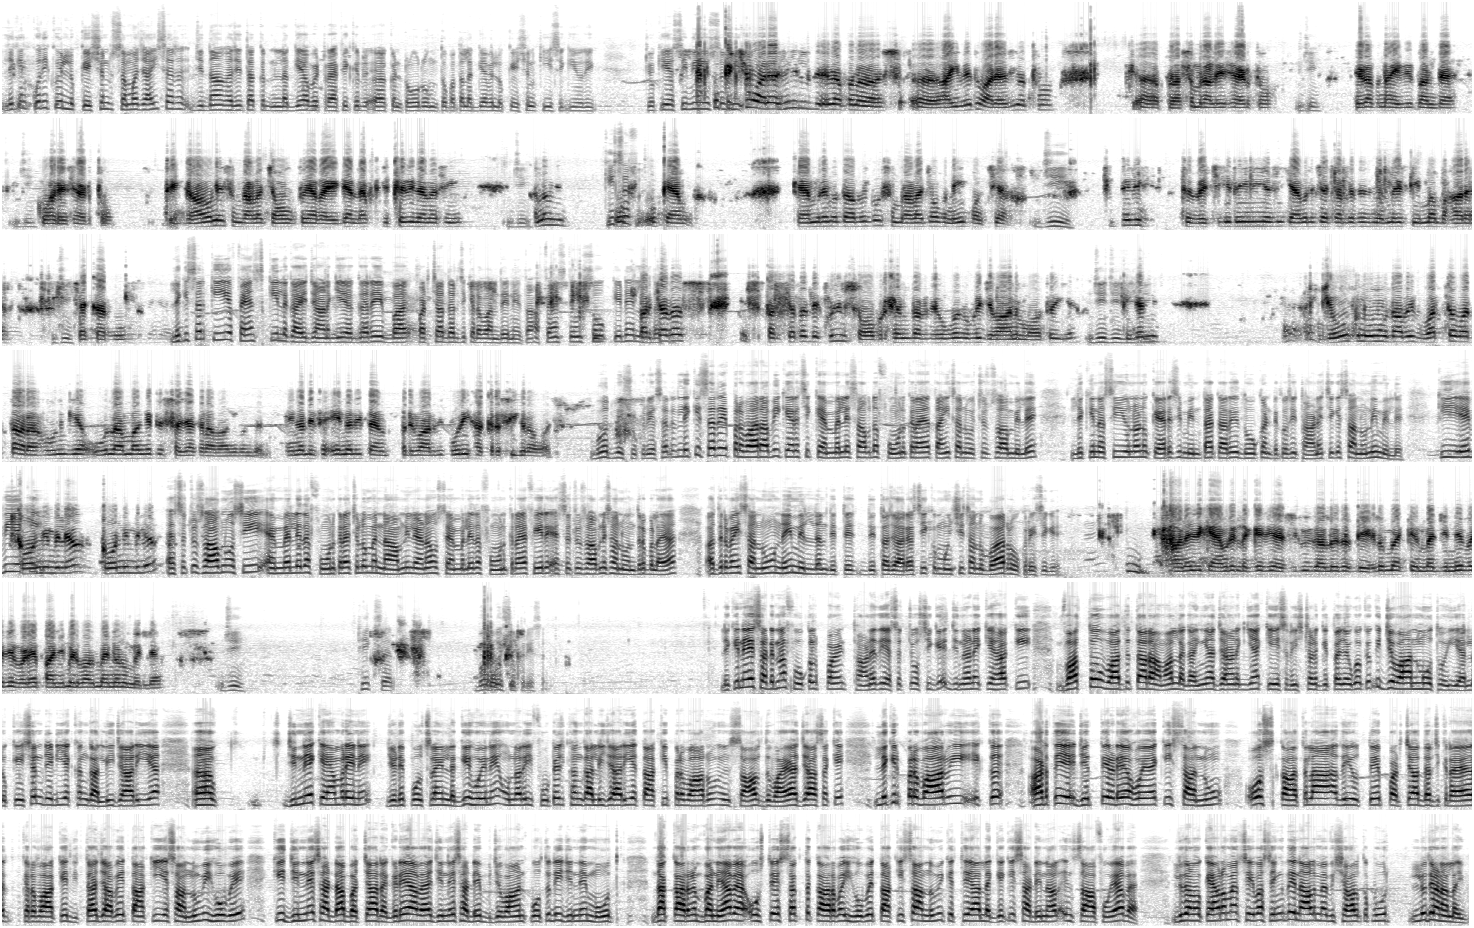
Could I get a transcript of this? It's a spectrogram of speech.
ਲੇਕਿਨ ਕੋਈ ਕੋਈ ਲੋਕੇਸ਼ਨ ਸਮਝ ਆਈ ਸਰ ਜਿੱਦਾਂ ਹਜੇ ਤੱਕ ਲੱਗਿਆ ਹੋਵੇ ਟ੍ਰੈਫਿਕ ਕੰਟਰੋਲ ਰੂਮ ਤੋਂ ਪਤਾ ਲੱਗਿਆ ਹੋਵੇ ਲੋਕੇਸ਼ਨ ਕੀ ਸੀਗੀ ਉਹਦੀ? ਕਿਉਂਕਿ ਅਸੀਂ ਵੀ ਉਸ ਪਿੱਛੋਂ ਆ ਰਿਹਾ ਸੀ ਆਪਣਾ ਹਾਈਵੇ ਤੋਂ ਆ ਰਿਹਾ ਸੀ ਉੱਥੋਂ ਆਪਣਾ ਸਮਰਾਲੇ ਸਾਈਡ ਤੋਂ। ਜੀ। ਜਿਹੜਾ ਆਪਣਾ ਹਾਈਵੇ ਬੰਦ ਹੈ ਜੀ। ਕੁਹਾੜੇ ਸਾਈਡ ਤੋਂ। ਤੇ ਗਾਂਵ ਨੇ ਸਮਰਾਲਾ ਚੌਂਕ ਤੋਂ ਰਾਈਟ ਜਾਂ ਲੈਫਟ ਜਿੱਥੇ ਵੀ ਜਾਣਾ ਸੀ। ਜੀ। ਹਨਾ ਜੀ? ਕੀ ਸਰ ਉਹ ਕੈਮ ਕੈਮਰੇ ਮੁਤਾਬਿਕ ਉਹ ਸਮਰਾਲਾ ਚੌਂਕ ਨਹੀਂ ਪਹੁੰਚਿਆ। ਜੀ। ਠੀਕ ਹੈ ਜੀ? ਤੇ ਵਿੱਚ ਕਿਤੇ ਅਸੀਂ ਕੈਮਰੇ ਚੈੱਕ ਕਰਦੇ ਤੇ ਮੇਰੀ ਟੀਮਾਂ ਬਾਹਰ ਹੈ। ਜੀ। ਚੈੱਕ ਕਰ ਰਹੀ ਲੇਕਿਨ ਸਰ ਕੀ ਅਫੈਂਸ ਕੀ ਲਗਾਏ ਜਾਣਗੇ? ਅਗਰ ਇਹ ਬਾ- ਪਰਚਾ ਦਰਜ ਕਰਵਾਉਂਦੇ ਨੇ ਤਾਂ ਅਫੈਂਸ 300 ਕਿਹੜੇ ਪਰਚਾ ਲੱਗਦਾ ਦਾ ਇਸ ਪਰਚਾ ਤਾਂ ਦੇਖੋ ਜੀ 100% ਦਰਜ ਹੋਊਗਾ ਕਿਉਂਕਿ ਜਵਾਨ ਮੌਤ ਹੋਈ ਹੈ। ਜੀ ਜੀ ਠੀਕ ਹੈ ਜੀ। ਜੀ। ਜੋ ਕਾਨੂੰਨ ਮੁਤਾਬਿਕ ਵੱਧ ਤੋਂ ਵੱਧ ਧਾਰਾ ਹੋਣਗੀਆਂ ਉਹ ਲਾਵਾਂਗੇ ਤੇ ਸਜ਼ਾ ਕਰਾਵਾਂਗੇ ਬੰਦੇ ਨੂੰ। ਇਹਨਾਂ ਦੀ ਇਹਨਾਂ ਦੀ ਪਰਿਵਾਰ ਦੀ ਪੂਰੀ ਹੱਕ ਰੱਸੀ ਕਰਾਵਾਂਗੇ ਬਹੁਤ ਬਹੁਤ ਸ਼ੁਕਰੀਆ ਸਰ। ਲੇਕਿਨ ਸਰ ਇਹ ਪਰਿਵਾਰ ਆ ਵੀ ਕਹਿ ਰਹੇ ਸੀ ਕਿ ਐਮਐਲਏ ਸਾਹਿਬ ਦਾ ਫੋਨ ਕਰਾਇਆ ਤਾਂ ਹੀ ਸਾਨੂੰ ਐਚਓ ਸਾਹਿਬ ਮਿਲੇ। ਲੇਕਿਨ ਅਸੀਂ ਉਹਨਾਂ ਨੂੰ ਕਹਿ ਰਹੇ ਸੀ ਮਿੰਤਾ ਕਰ ਰਹੇ 2 ਘੰਟੇ ਤੋਂ ਅਸੀਂ ਥਾਣੇ ਸੀਗੇ ਸਾਨੂੰ ਨਹੀਂ ਮਿਲੇ। ਕੀ ਇਹ ਵੀ ਕੌਣ ਕਿ ਨਹੀਂ ਮਿਲਿਆ? ਕੌਣ ਨਹੀਂ ਮਿਲਿਆ? ਐਸਐਚਓ ਸਾਹਿਬ ਨੂੰ ਅਸੀਂ ਐਮਐਲਏ ਦਾ ਫੋਨ ਕਰਾਇਆ ਚਲੋ ਮੈਂ ਨਾਮ ਨਹੀਂ ਲੈਣਾ ਉਸ ਐਮਐਲਏ ਦਾ ਫੋਨ ਕਰਾਇਆ ਫਿਰ ਐਸਐਚਓ ਸਾਹਿਬ ਨੇ ਸਾਨੂੰ ਅੰਦਰ ਬੁਲਾਇਆ। ਅਦਰਵਾਈਜ਼ ਸਾਨੂੰ ਨਹੀਂ ਮਿਲਣ ਦਿੱਤੇ ਦਿੱਤਾ ਜਾ ਰਿਹਾ ਸੀ। ਇੱਕ ਮੁੰਸ਼ੀ ਸਾਨੂੰ ਬਾਹਰ ਰੋਕ ਰਹੇ ਸੀਗੇ। ਥਾਣੇ ਦੇ ਕੈਮਰੇ ਲੱਗੇ ਜੇ ਐਸੀ ਕੋਈ ਗੱਲ ਹੋਈ ਤਾਂ ਦੇਖ ਲਓ। ਮੈਂ ਕਿ- ਮੈਂ ਜਿੰਨੇ ਵਜੇ ਵੜਿਆ 5 ਮਿੰਟ ਬਾਅਦ ਮੈਂ ਇਹਨਾਂ ਨੂੰ ਮਿਲ ਲਿਆ। ਜੀ। ਠੀਕ, ਸਰ। ਬਹੁਤ ਬਹੁਤ ਸ਼ੁਕਰੀਆ, ਸਰ। ਲੇਕਿਨ ਇਹ ਸਾਡੇ ਨਾਲ ਫੋਕਲ ਪੁਆਇੰਟ ਥਾਣੇ ਦੇ ਐਸਐਚਓ ਸੀਗੇ, ਜਿਨ੍ਹਾਂ ਨੇ ਕਿਹਾ ਕਿ ਵੱਧ ਤੋਂ ਵੱਧ ਧਾਰਾਵਾਂ ਲਗਾਈਆਂ ਜਾਣਗੀਆਂ, ਕੇਸ ਰਜਿਸਟਰ ਕੀਤਾ ਜਾਊਗਾ, ਕਿਉਂਕਿ ਜਵਾਨ ਮੌਤ ਹੋਈ ਹੈ। ਲੋਕੇਸ਼ਨ ਜਿਹੜੀ ਹੈ ਖੰਗਾਲੀ ਜਾ ਰਹੀ ਹੈ। ਜਿੰਨੇ ਕੈਮਰੇ ਨੇ ਜਿਹੜੇ ਪੁਲਿਸ ਲਾਈਨ ਲੱਗੇ ਹੋਏ ਨੇ, ਉਹਨਾਂ ਦੀ ਫੁਟੇਜ ਖੰਗਾਲੀ ਜਾ ਰਹੀ ਹੈ ਤਾਂ ਕਿ ਪਰਿਵਾਰ ਨੂੰ ਇਨਸਾਫ ਦਿਵਾਇਆ ਜਾ ਸਕੇ। ਲੇਕਿਨ ਪਰਿਵਾਰ ਵੀ ਇੱਕ ਅੜ ਤੇ ਜਿੱਤ ਤੇ ਅੜਿਆ ਹੋਇਆ ਕਿ ਸਾਨੂੰ ਉਸ ਕਾਤਲਾਂ ਦੇ ਉੱਤੇ ਪਰਚਾ ਦਰਜ ਕਰਾਇਆ, ਕਰਵਾ ਕੇ ਦਿੱਤਾ ਜਾਵੇ ਤਾਂ ਕਿ ਇਹ ਸਾਨੂੰ ਵੀ ਹੋਵੇ ਕਿ ਜਿੰਨੇ ਸਾਡਾ ਬੱਚਾ ਰਗੜਿਆ ਹੋਇਆ, ਜਿੰਨੇ ਸਾਡੇ ਜਵਾਨ ਪੁੱਤ ਦੀ ਜਿੰਨੇ ਮੌਤ ਦਾ ਕਾਰਨ ਬਣਿਆ ਹੋਇਆ, ਉਸ ਤੇ ਸਖਤ ਕਾਰਵਾਈ ਹੋਵੇ ਤਾਂ ਕਿ ਸਾਨੂੰ ਵੀ ਕਿੱਥੇ ਆ ਲੱਗੇ ਕਿ ਸਾਡੇ ਨਾਲ ਇਨਸਾਫ ਹੋਇਆ ਵੈ। ਲੁਧਿਆਣਾ ਕੈਮਰਾਮੈਨ ਸੇਵਾ ਸਿੰਘ ਦੇ ਨਾਲ ਮੈਂ ਵਿਸ਼ਾਲ ਕਪੂਰ, ਲੁਧਿਆਣਾ ਲਾਈਵ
